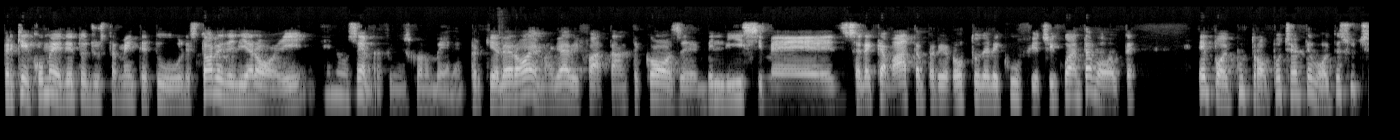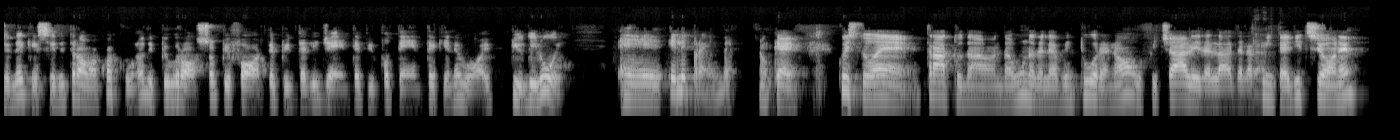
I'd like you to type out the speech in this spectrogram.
perché come hai detto giustamente tu, le storie degli eroi non sempre finiscono bene, perché l'eroe magari fa tante cose bellissime, se l'è cavata per il rotto delle cuffie 50 volte e poi purtroppo certe volte succede che si ritrova qualcuno di più grosso, più forte, più intelligente, più potente, che ne vuoi, più di lui e, e le prende. Okay. Questo è tratto da, da una delle avventure no, ufficiali della, della certo. quinta edizione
